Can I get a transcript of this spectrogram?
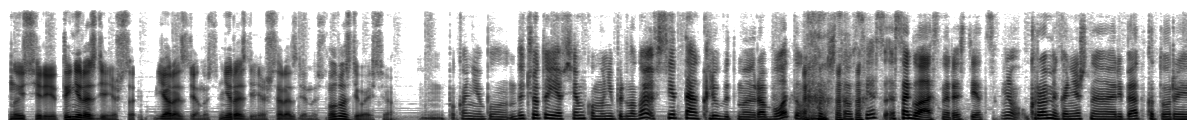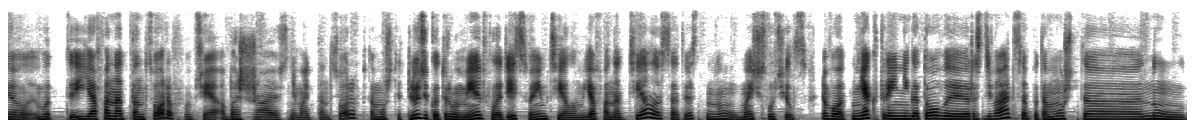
Ну, из серии «Ты не разденешься, я разденусь, не разденешься, разденусь». Ну, раздевайся. Пока не было. Да что-то я всем, кому не предлагаю. Все так любят мою работу, что все согласны раздеться. Ну, кроме, конечно, ребят, которые... Вот я фанат танцоров, вообще обожаю снимать танцоров, потому что это люди, которые умеют владеть своим телом. Я фанат тела, соответственно, ну, матч случился. Вот. Некоторые не готовы раздеваться, потому что, ну,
